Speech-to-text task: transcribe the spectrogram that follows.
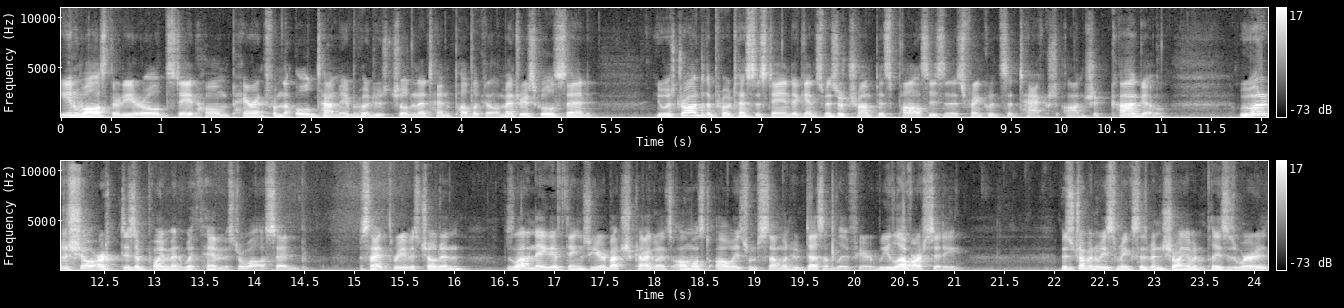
Ian Wallace, 30 year old stay at home parent from the Old Town neighborhood whose children attend public elementary school, said he was drawn to the protest to stand against Mr. Trump, his policies, and his frequent attacks on Chicago. We wanted to show our disappointment with him, Mr. Wallace said. Beside three of his children, there's a lot of negative things you hear about Chicago, and it's almost always from someone who doesn't live here. We love our city. Mr. Trump in recent weeks has been showing up in places where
